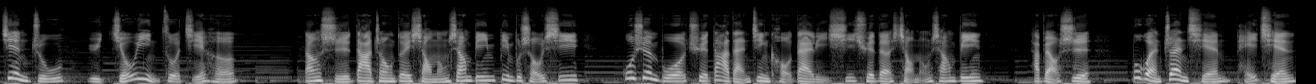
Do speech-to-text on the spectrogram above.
建筑与酒饮做结合。当时大众对小农香槟并不熟悉，郭炫博却大胆进口代理稀缺的小农香槟。他表示，不管赚钱赔钱，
